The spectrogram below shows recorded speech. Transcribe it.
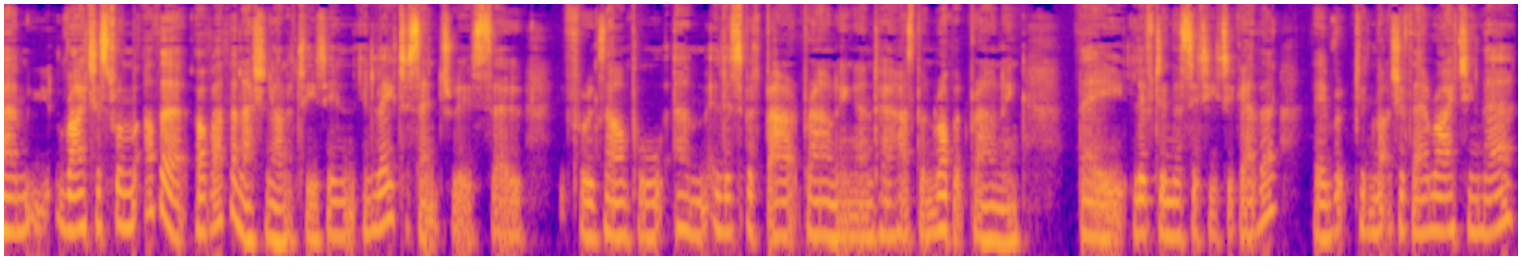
um, writers from other of other nationalities in, in later centuries. So, for example, um, Elizabeth Barrett Browning and her husband Robert Browning, they lived in the city together. They did much of their writing there.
